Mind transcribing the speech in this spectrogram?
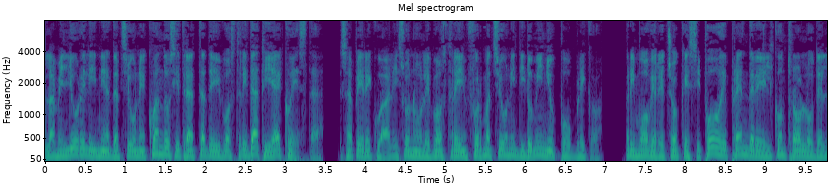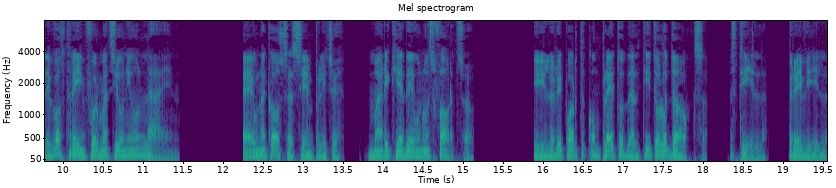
La migliore linea d'azione quando si tratta dei vostri dati è questa, sapere quali sono le vostre informazioni di dominio pubblico, rimuovere ciò che si può e prendere il controllo delle vostre informazioni online. È una cosa semplice, ma richiede uno sforzo. Il report completo dal titolo Docs, Still, Reveal.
